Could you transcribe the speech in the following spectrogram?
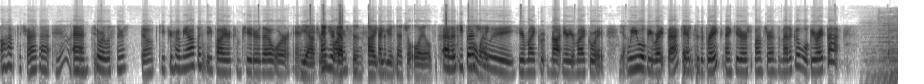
I'll have to try that. Yeah. And to our listeners, Don't keep your homeopathy by your computer though, or any yeah, major and your. Epsom, uh, and your essential oils. and keep them away. your micro, not near your microwave. Yeah. We will be right back Thank after the break. Thank you to our sponsor, Enzymedica. We'll be right back.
